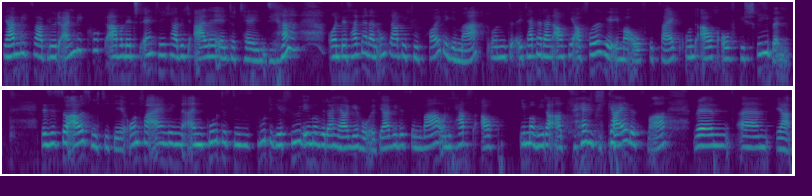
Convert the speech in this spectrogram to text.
die haben mich zwar blöd angeguckt, aber letztendlich habe ich alle entertained, ja. Und das hat mir dann unglaublich viel Freude gemacht und ich habe mir dann auch die Erfolge immer aufgezeigt und auch aufgeschrieben. Das ist so Auswichtige und vor allen Dingen ein gutes, dieses gute Gefühl immer wieder hergeholt, ja, wie das denn war. Und ich habe es auch immer wieder erzählt, wie geil das war, weil, ähm, ja,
